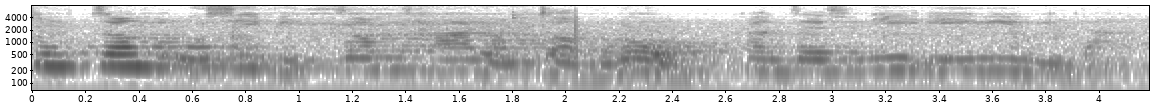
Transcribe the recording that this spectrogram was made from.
총점 52.40점으로 현재 순위 2위입니다.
